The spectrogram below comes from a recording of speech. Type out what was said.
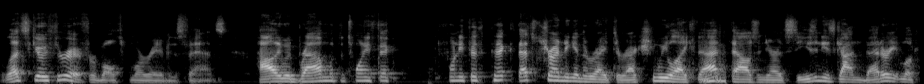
Let's go through it for Baltimore Ravens fans. Hollywood Brown with the 25th 25th pick. That's trending in the right direction. We like that. 1000 yard season. He's gotten better. He, look,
